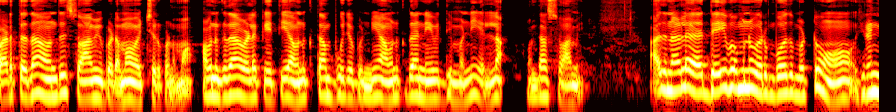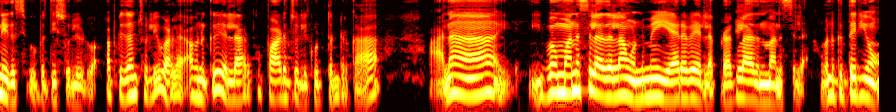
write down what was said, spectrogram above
படத்தை தான் வந்து சுவாமி படமாக வச்சிருக்கணுமா? அவனுக்கு தான் விளக்கேற்றி அவனுக்கு தான் பூஜை பண்ணி அவனுக்கு தான் நைவேத்தியம் பண்ணி எல்லாம். அவன் தான் சுவாமி. அதனால தெய்வம்னு வரும்போது மட்டும் ஹிரண்யகசிபு பற்றி சொல்லிடுவா. அப்படிதான் சொல்லி வள அவனுக்கு எல்லாருக்கும் பாடம் சொல்லி கொடுத்துட்டுருக்கா. ஆனால் இவன் மனசில் அதெல்லாம் ஒன்றுமே ஏறவே இல்லை பிரகலாதன் மனசில். அவனுக்கு தெரியும்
